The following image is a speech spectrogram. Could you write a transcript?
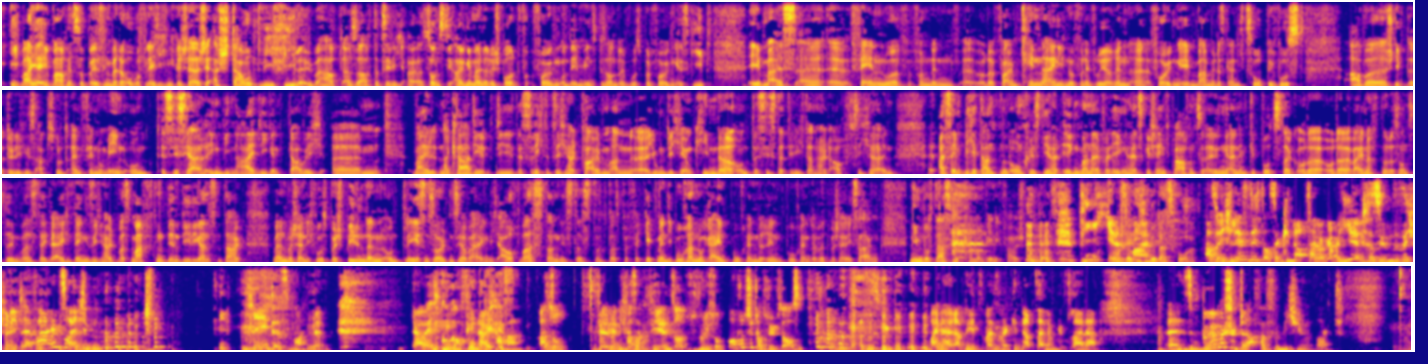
ich war ja eben auch jetzt so ein bisschen bei der oberflächlichen Recherche erstaunt, wie viele überhaupt, also auch tatsächlich äh, sonst die allgemeinere Sportfolgen und eben insbesondere Fußballfolgen es gibt. Eben als äh, äh, Fan nur von den, äh, oder vor allem Kenner eigentlich nur von den früheren äh, Folgen eben war mir das gar nicht so bewusst. Aber stimmt natürlich, ist absolut ein Phänomen und es ist ja auch irgendwie naheliegend, glaube ich, ähm, weil, na klar, die, die, das richtet sich halt vor allem an äh, Jugendliche und Kinder und das ist natürlich dann halt auch sicher ein, äh, sämtliche Tanten und Onkels, die halt irgendwann ein Verlegenheitsgeschenk brauchen zu irgendeinem Geburtstag oder, oder Weihnachten oder sonst irgendwas dergleichen, denken sich halt, was machten denn die den ganzen Tag? Werden wahrscheinlich Fußball spielen dann und lesen sollten sie aber eigentlich auch was, dann ist das doch das perfekt. Geht man in die Buchhandlung rein, Buchhändlerin, Buchhändler wird wahrscheinlich sagen, nimm doch das mit, kann man wenig falsch machen. So, Wie ich jedes so stelle ich mir das vor. Also ich lese nicht aus der Kinderabteilung, aber hier interessieren interessieren Sie sich für die drei Fragezeichen. Jedes Mal. Ja. ja, aber ich gucke auch viel nach Cover. Also, wenn mir nicht was empfehlen soll, würde ich so, oh, das sieht doch süß aus. das ist meine Herangehensweise bei Kinderabteilung ist leider, äh, sind böhmische Dörfer für mich, wie man sagt.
